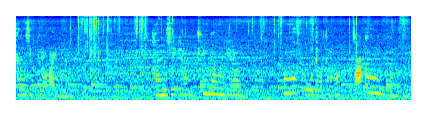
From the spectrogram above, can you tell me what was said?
간식 들어가 있는 간식이랑 충전기랑 손목 보호대 같은 거? 작은 건지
